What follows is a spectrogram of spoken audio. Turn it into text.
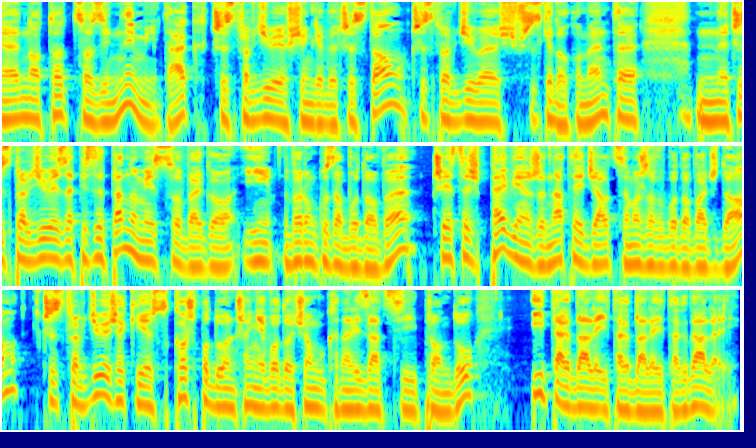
e, no to co z innymi, tak? Czy sprawdziłeś księgę wieczystą? Czy sprawdziłeś wszystkie dokumenty? Czy sprawdziłeś zapisy planu miejscowego i warunku zabudowy? Czy jesteś pewien, że na tej działce można wybudować dom? Czy sprawdziłeś, jaki jest koszt podłączenia wodociągu, kanalizacji i prądu? i tak dalej, i tak dalej, i tak dalej.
